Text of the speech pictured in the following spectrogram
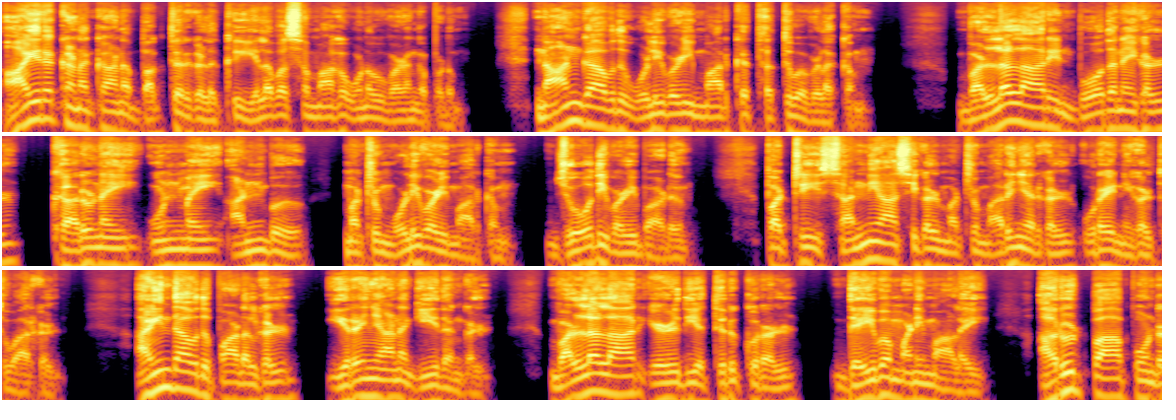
ஆயிரக்கணக்கான பக்தர்களுக்கு இலவசமாக உணவு வழங்கப்படும். நான்காவது ஒளிவழி மார்க்க தத்துவ விளக்கம். வள்ளலாரின் போதனைகள் கருணை உண்மை அன்பு மற்றும் ஒளிவழி மார்க்கம் ஜோதி வழிபாடு பற்றி சந்நியாசிகள் மற்றும் அறிஞர்கள் உரை நிகழ்த்துவார்கள். ஐந்தாவது பாடல்கள் இறைஞான கீதங்கள். வள்ளலார் எழுதிய திருக்குறள் தெய்வ மணிமாலை அருட்பா போன்ற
